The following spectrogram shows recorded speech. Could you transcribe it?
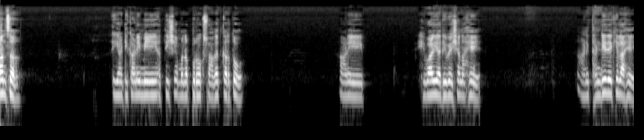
सर्वांचं या ठिकाणी मी अतिशय मनपूर्वक स्वागत करतो. आणि हिवाळी अधिवेशन आहे आणि थंडी देखील आहे.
